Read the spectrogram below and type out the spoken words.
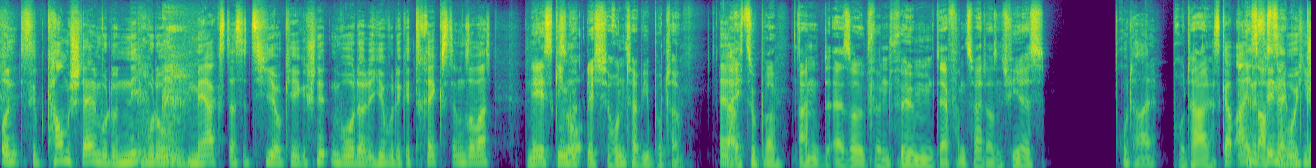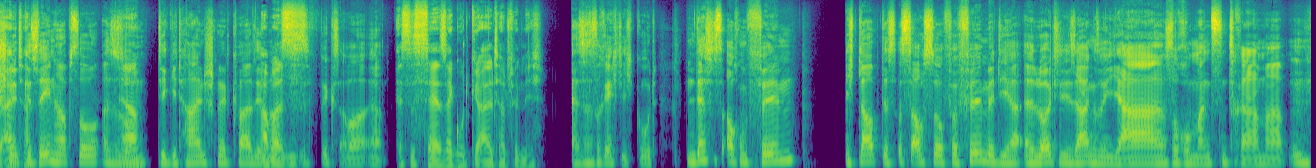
Und es gibt kaum Stellen, wo du, nie, wo du merkst, dass jetzt hier okay geschnitten wurde oder hier wurde getrickst und sowas. Nee, es ging So. wirklich runter wie Butter. Ja. War echt super. Und also für einen Film, der von 2004 ist, Brutal. brutal. Es gab Ist eine auch Szene, wo ich einen Schnitt gesehen habe, so, also Ja. so einen digitalen Schnitt quasi. Aber aber es- fix, aber ja, Es ist sehr, sehr gut gealtert, finde ich. es ist richtig gut. Und das ist auch ein Film. Ich glaube, das ist auch so für Filme, die äh, Leute, die sagen so, ja, so Romanzendrama, mh,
